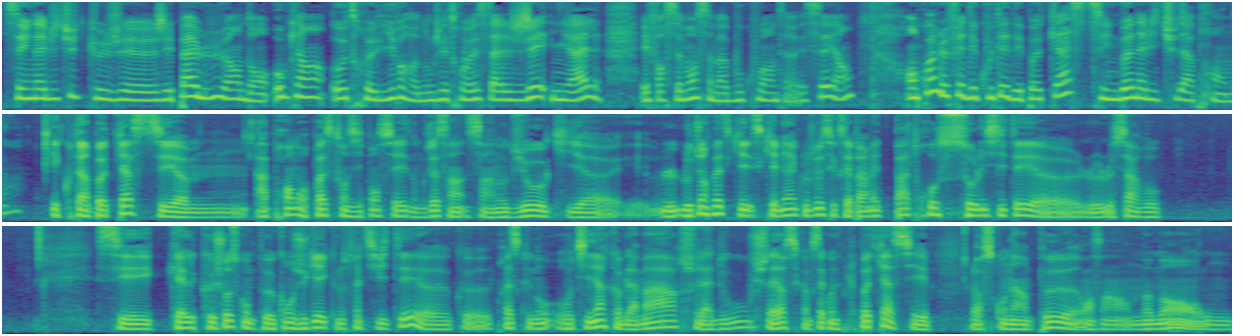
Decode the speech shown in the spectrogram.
C'est une habitude que je n'ai pas lue hein, dans aucun autre livre, donc j'ai trouvé ça génial et forcément ça m'a beaucoup intéressé. En quoi le fait d'écouter des podcasts, c'est une bonne habitude à prendre? Écouter un podcast, c'est euh, apprendre presque sans y penser. Donc déjà, c'est un, audio qui... euh, l'audio, en fait, ce qui est, bien avec l'audio, c'est que ça permet de pas trop solliciter euh, le cerveau. C'est quelque chose qu'on peut conjuguer avec notre activité, euh, que, presque non- routinière, comme la marche, la douche. D'ailleurs, c'est comme ça qu'on écoute le podcast. C'est lorsqu'on est un peu dans un moment où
